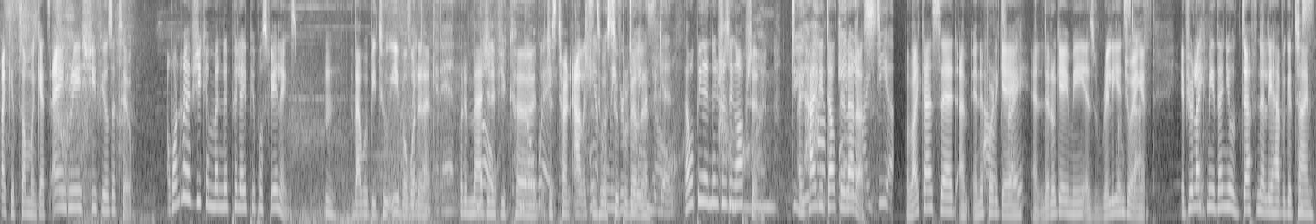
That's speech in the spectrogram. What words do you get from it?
Like if someone gets angry, she feels it too. I wonder if she can manipulate people's feelings. Hmm, that would be too evil, wouldn't it? But imagine No, if you could just turn Alex into a supervillain. That would be an interesting Come option. I highly doubt they let us. idea? But like I said, I'm in it for the Alex, game, right? and little gay me is really enjoying it. If you're like Okay. me, then you'll definitely have a good time. Just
